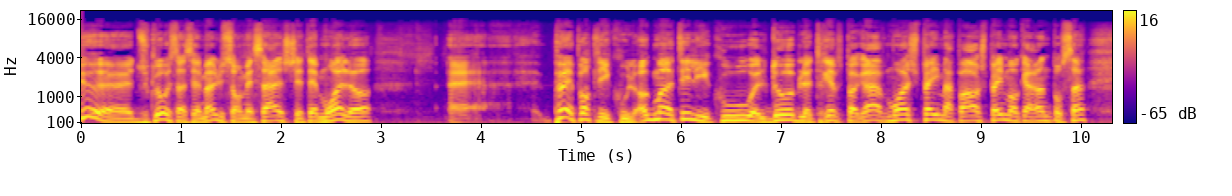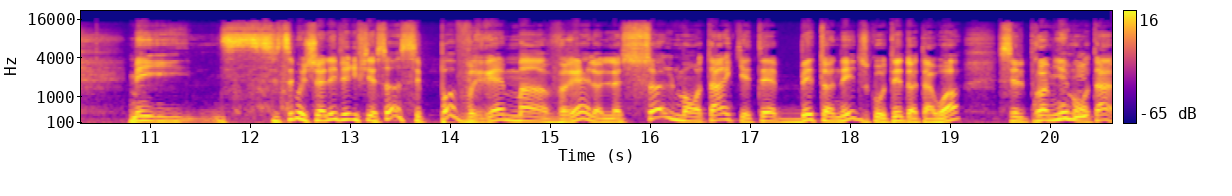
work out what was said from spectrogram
Euh, Duclos, essentiellement, lui, son message, c'était, moi, là, euh, peu importe les coûts, augmenter les coûts, le double, le triple, c'est pas grave. Moi, je paye ma part, je paye mon 40% mais, tu sais, moi, je suis allé vérifier ça. C'est pas vraiment vrai. Le seul montant qui était bétonné du côté d'Ottawa, c'est le premier mm-hmm. montant.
